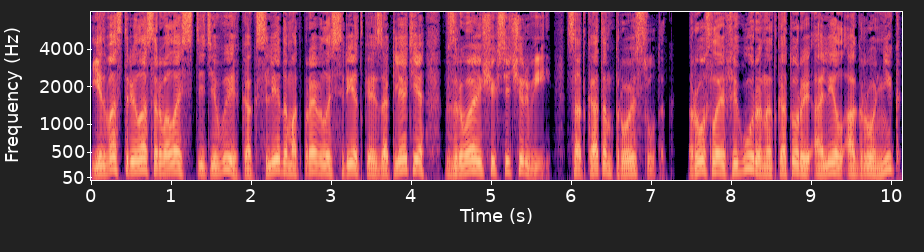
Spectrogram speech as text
Едва стрела сорвалась с тетивы, как следом отправилось редкое заклятие взрывающихся червей с откатом трое суток. Рослая фигура, над которой олел агро-ник,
